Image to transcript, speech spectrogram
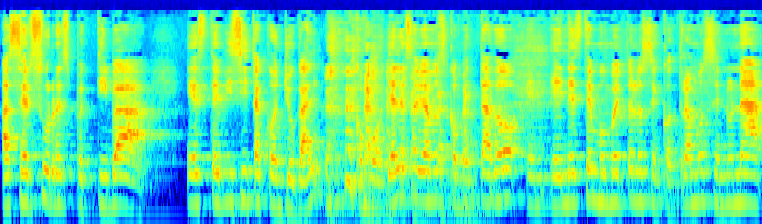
a hacer su respectiva este, visita conyugal. Como ya les habíamos comentado, en, en este momento nos encontramos en una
